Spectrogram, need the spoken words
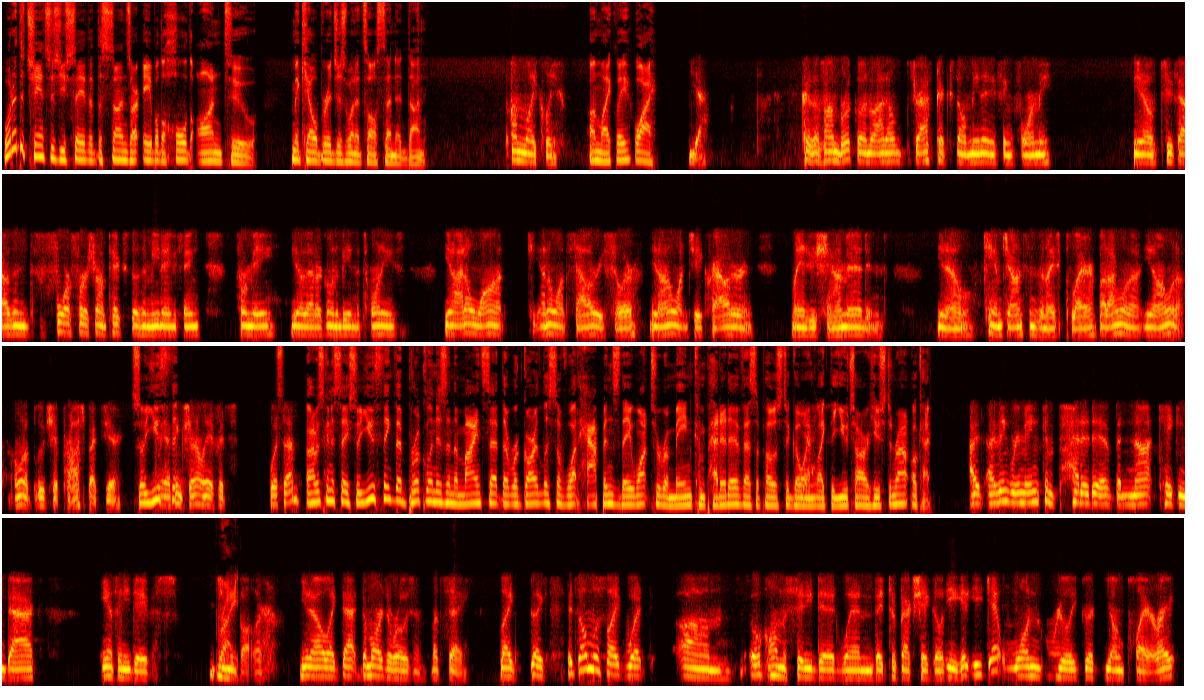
What are the chances you say that the Suns are able to hold on to Mikal Bridges when it's all said and done? Unlikely. Unlikely. Why? Yeah. Because if I'm Brooklyn, I don't draft picks don't mean anything for me. You know, 2004 first round picks doesn't mean anything for me. You know that are going to be in the 20s. You know, I don't want I don't want salary filler. You know, I don't want Jae Crowder and Landry Shamet and you know, Cam Johnson's a nice player, but I want to, you know, I want to, I want a blue chip prospect here. So you, I, mean, I think certainly if it's what's that? I was going to say, so you think that Brooklyn is in the mindset that regardless of what happens, they want to remain competitive as opposed to going Yes. like the Utah or Houston route? Okay. I, I think remain competitive, but not taking back Anthony Davis, Jimmy Right. Butler. You know, like that, DeMar DeRozan. Let's say, like, like it's almost like what um, Oklahoma City did when they took back Shai Gilgeous. You get you get one really good young player, right?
